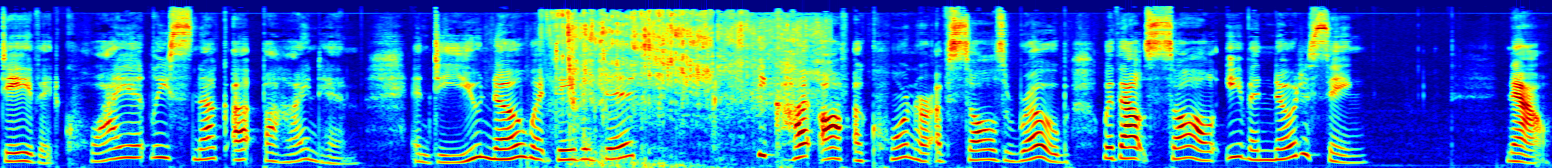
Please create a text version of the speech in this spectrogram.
David quietly snuck up behind him. And do you know what David did? He cut off a corner of Saul's robe without Saul even noticing. Now,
